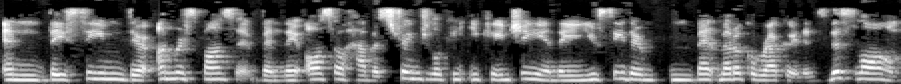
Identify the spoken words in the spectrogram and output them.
and they seem they're unresponsive and they also have a strange looking EKG and then you see their me- medical record it's this long.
